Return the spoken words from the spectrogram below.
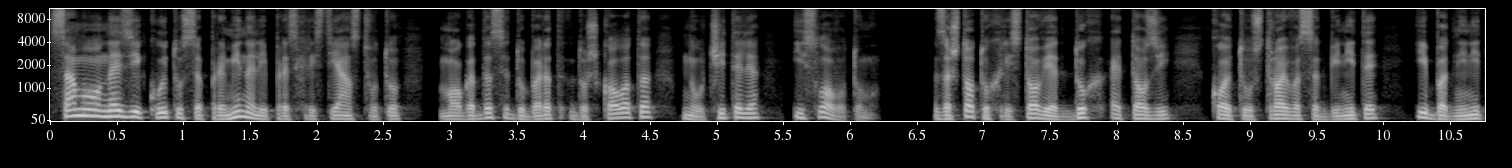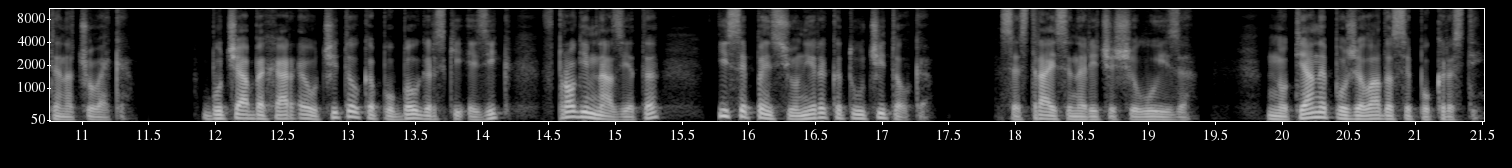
Само онези, които са преминали през християнството, могат да се доберат до школата на учителя и словото му. Защото Христовият дух е този, който устройва съдбините и бъднините на човека. Буча Бехар е учителка по български език в прогимназията и се пенсионира като учителка. Сестра й се наричаше Луиза, но тя не пожела да се покръсти.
